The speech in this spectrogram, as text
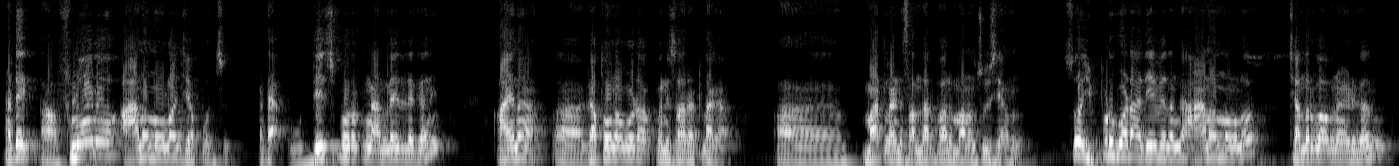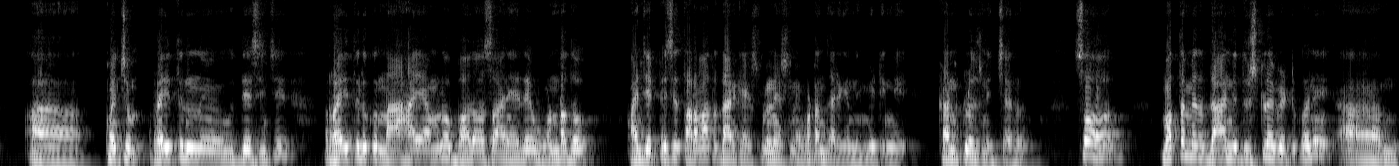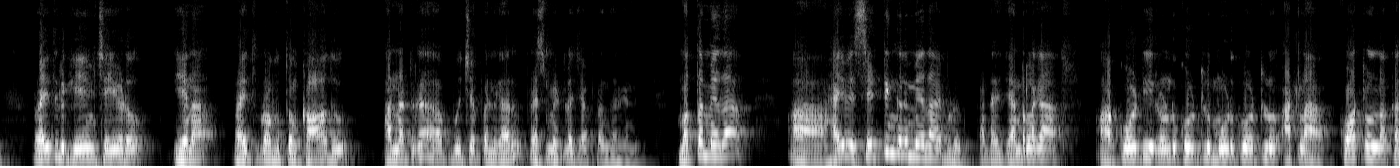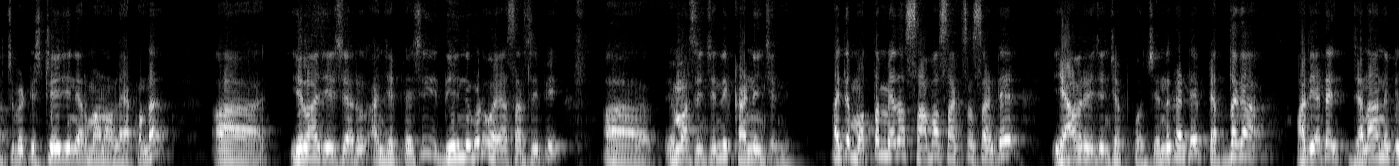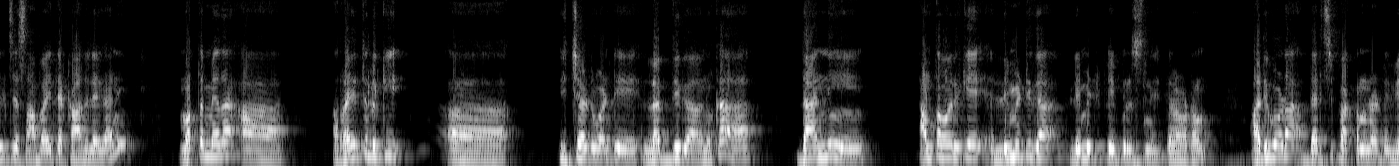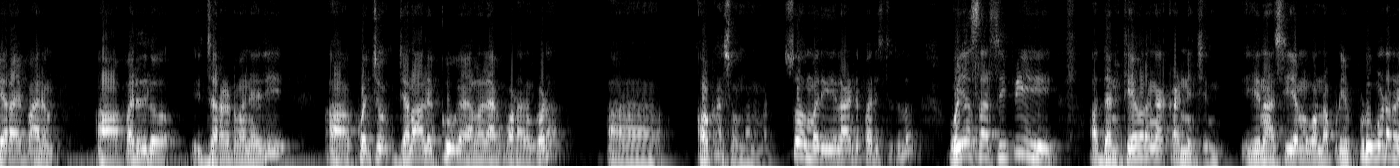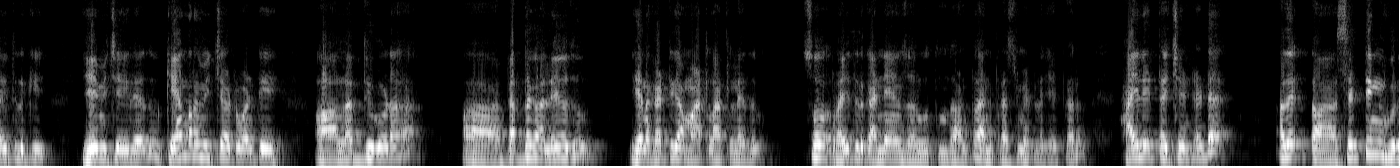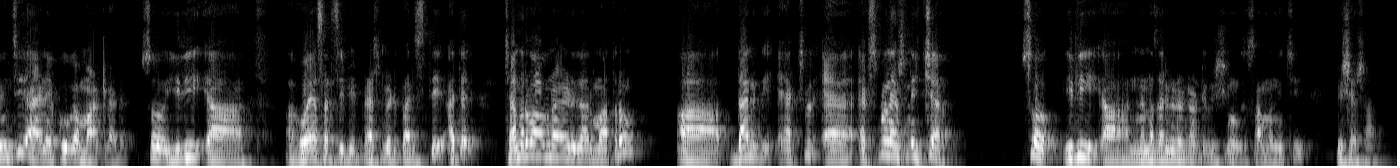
అంటే ఫ్లోలో ఆనందంలో అని చెప్పవచ్చు అంటే ఉద్దేశపూర్వకంగా అనలేదులే కానీ ఆయన గతంలో కూడా కొన్నిసార్లు అట్లాగా మాట్లాడిన సందర్భాలు మనం చూసాము. సో ఇప్పుడు కూడా అదే విధంగా ఆనందంలో చంద్రబాబు నాయుడు గారు కొంచెం రైతులని ఉద్దేశించి రైతులకు నా హయాంలో భరోసా అనేది ఉండదు. అని చెప్పేసి తర్వాత దానికి ఎక్స్ప్లెనేషన్ ఇవ్వడం జరిగింది మీటింగ్ కన్క్లూజన్ ఇచ్చారు. సో మొత్తం మీద దాన్ని దృష్టిలో పెట్టుకొని రైతులకు ఏం చేయడు ఈయన రైతు ప్రభుత్వం కాదు అన్నట్టుగా బూచేపల్లి గారు ప్రెస్ మీట్లో చెప్పడం జరిగింది. మొత్తం మీద హైవే సెట్టింగుల మీద ఇప్పుడు అంటే జనరల్గా ఆ కోటి రెండు కోట్లు మూడు కోట్లు అట్లా కోట్లలో ఖర్చు పెట్టి స్టేజీ నిర్మాణం లేకుండా ఇలా చేశారు అని చెప్పేసి దీన్ని కూడా వైఎస్ఆర్సీపీ విమర్శించింది ఖండించింది. అయితే మొత్తం మీద సభ సక్సెస్ అంటే యావరేజ్ అని చెప్పుకోవచ్చు. ఎందుకంటే పెద్దగా అది అంటే జనాన్ని పిలిచే సభ అయితే కాదులే కానీ మొత్తం మీద రైతులకి ఇచ్చేటువంటి లబ్ధి కనుక దాన్ని అంతవరకే లిమిట్గా లిమిట్ పీపుల్స్ని పిలవడం అది కూడా దర్శి పక్కన ఉన్నట్టు వీరాయపాలెం ఆ పరిధిలో జరగడం అనేది కొంచెం జనాలు ఎక్కువగా వెళ్ళలేకపోవడానికి కూడా అవకాశం ఉందన్నమాట. సో మరి ఇలాంటి పరిస్థితుల్లో వైఎస్ఆర్సీపీ దాన్ని తీవ్రంగా ఖండించింది. ఈయన సీఎంగా ఉన్నప్పుడు ఎప్పుడు కూడా రైతులకి ఏమి చేయలేదు. కేంద్రం ఇచ్చేటువంటి ఆ, లబ్ధి కూడా పెద్దగా లేదు. ఈయన గట్టిగా మాట్లాడలేదు. సో రైతులకు అన్యాయం జరుగుతుందో అంటూ ఆయన ప్రెస్ మీట్లో చెప్పారు. హైలైట్ టచ్ ఏంటంటే అదే సెట్టింగ్ గురించి ఆయన ఎక్కువగా మాట్లాడారు. సో ఇది వైఎస్ఆర్సీపీ ప్రెస్ మీట్ పరిస్థితి. అయితే చంద్రబాబు నాయుడు గారు మాత్రం దానికి యాక్చువల్ ఎక్స్ప్లెనేషన్ ఇచ్చారు. సో ఇది నిన్న జరిగినటువంటి విషయం సంబంధించి విశేషాలు.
